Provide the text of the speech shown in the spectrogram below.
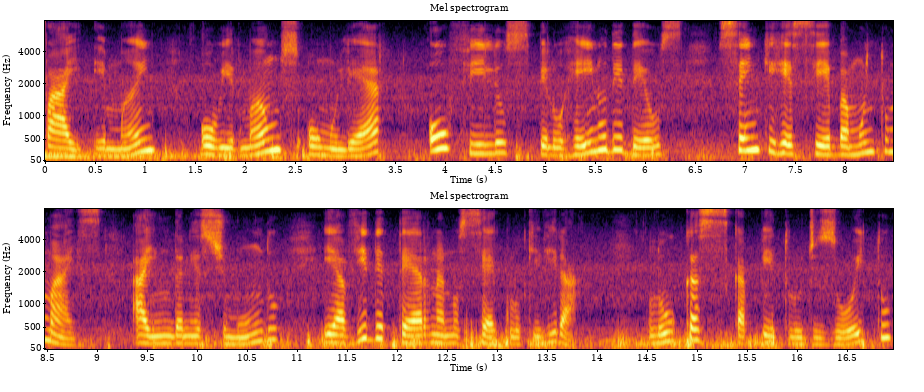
pai e mãe, ou irmãos, ou mulher, ou filhos, pelo reino de Deus, sem que receba muito mais, ainda neste mundo, e a vida eterna no século que virá. Lucas capítulo 18,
